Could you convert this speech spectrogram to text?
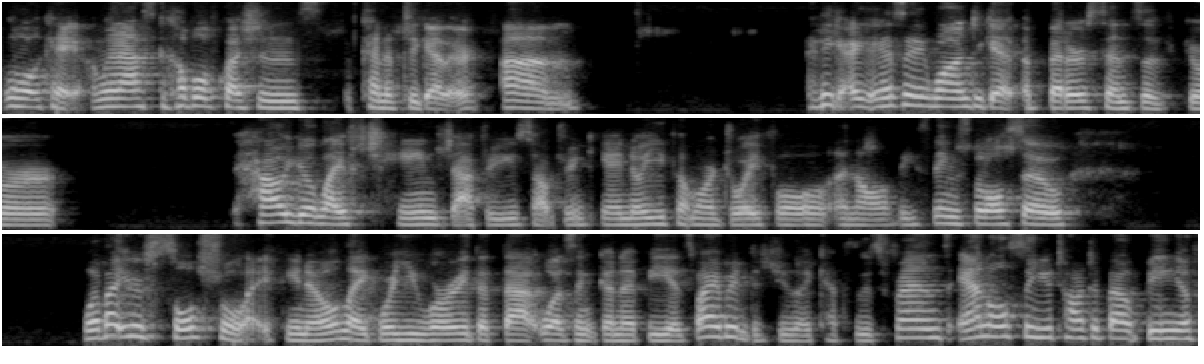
well, okay, I'm going to ask a couple of questions kind of together. Um, I think I guess I wanted to get a better sense of your how your life changed after you stopped drinking. I know you felt more joyful and all of these things, but also what about your social life you know? Like were you worried that that wasn't going to be as vibrant? Did you like have to lose friends? And also you talked about being a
